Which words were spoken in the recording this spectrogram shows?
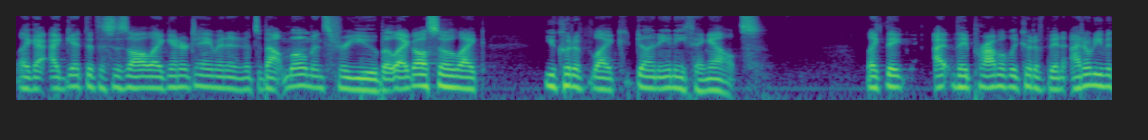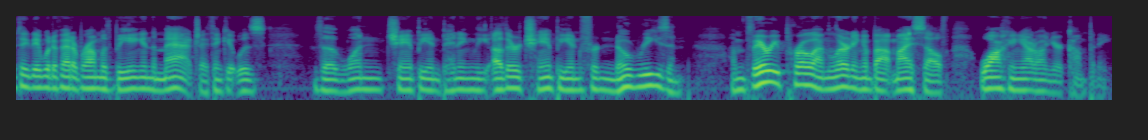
Like I, I get that this is all like entertainment and it's about moments for you but like also like you could have like done anything else. Like they I, they probably could have been. I don't even think they would have had a problem with being in the match. I think it was the one champion pinning the other champion for no reason. I'm very pro. I'm learning about myself walking out on your company,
